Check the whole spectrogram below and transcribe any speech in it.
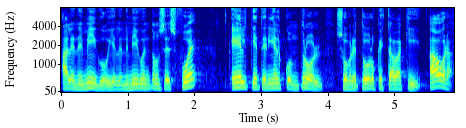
al enemigo y el enemigo entonces fue el que tenía el control sobre todo lo que estaba aquí. Ahora,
